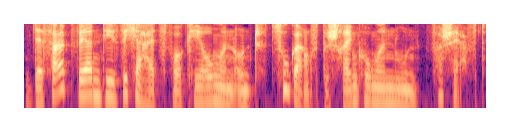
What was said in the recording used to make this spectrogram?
Deshalb werden die Sicherheitsvorkehrungen und Zugangsbeschränkungen nun verschärft.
